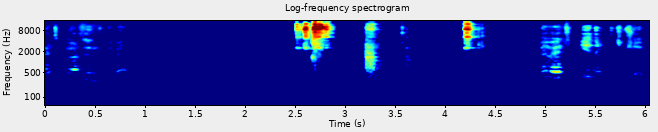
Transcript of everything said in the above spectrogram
Evet gördüğünüz gibi. Evet yedim hiçbir şey yok.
